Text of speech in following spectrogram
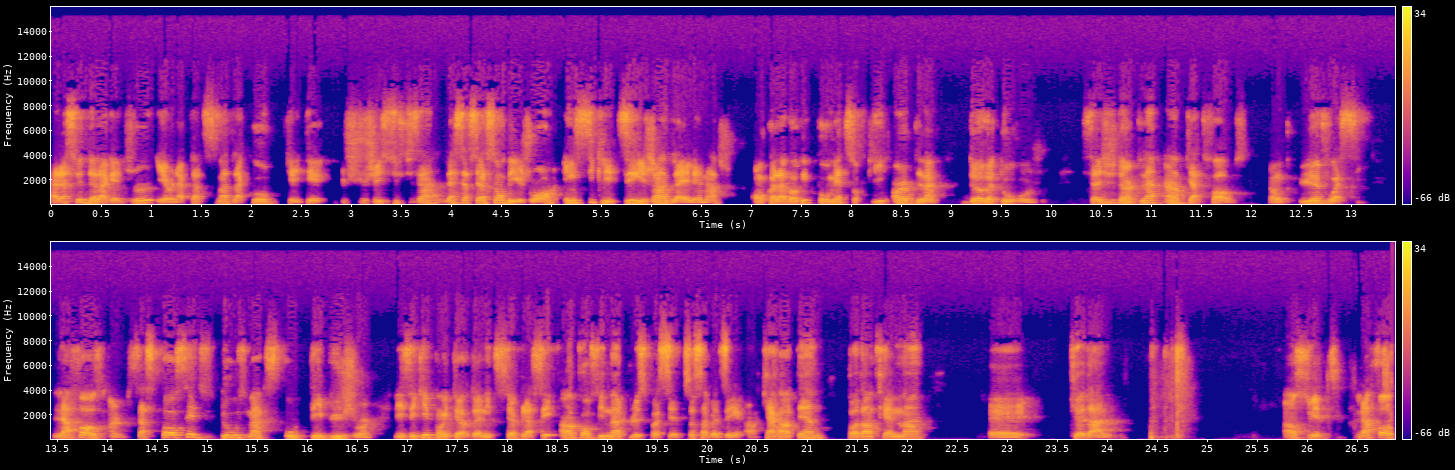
À la suite de l'arrêt de jeu et un aplatissement de la courbe qui a été jugé suffisant, l'Association des joueurs ainsi que les dirigeants de la LNH ont collaboré pour mettre sur pied un plan de retour au jeu. Il s'agit d'un plan en quatre phases. Donc, le voici. La phase 1, ça se passait du 12 mars au début juin. Les équipes ont été ordonnées de se placer en confinement le plus possible. Ça, ça veut dire en quarantaine, pas d'entraînement, euh, que dalle. Ensuite, la phase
